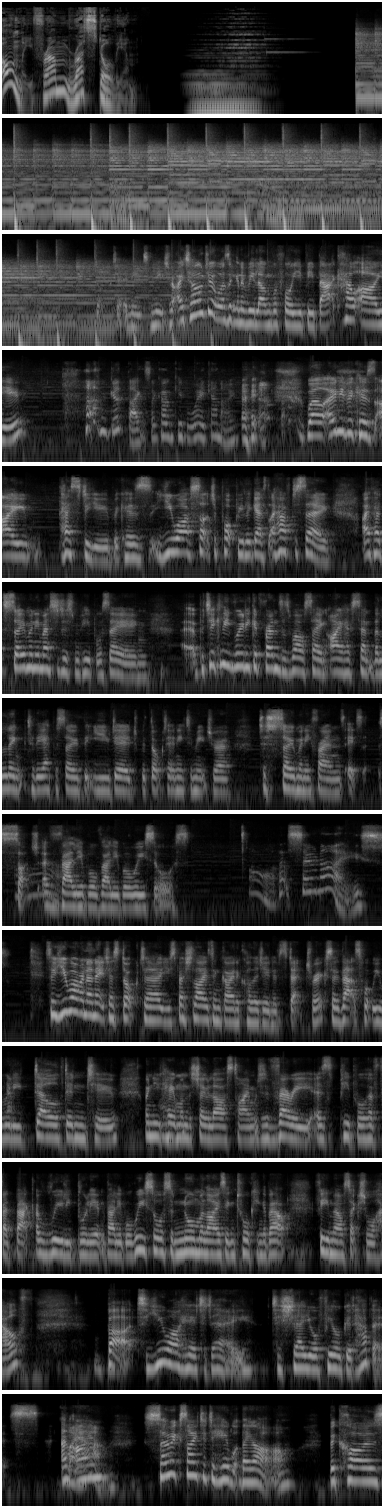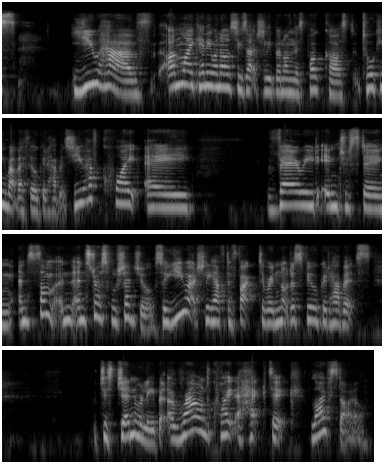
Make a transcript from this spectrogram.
Only from Rust-Oleum dr Anita Mitra. I told you it wasn't going to be long before you'd be back. How are you? I'm good, thanks. I can't keep away, can I? well, only because I pester you because you are such a popular guest. I have to say, I've had so many messages from people saying, Uh, particularly really good friends as well, saying I have sent the link to the episode that you did with Dr. Anita Mitra to so many friends. It's such oh. a ah. valuable, valuable resource. Oh, that's so nice. So you are an NHS doctor. You specialise in gynecology and obstetrics. So that's what we really yeah. delved into when you came mm-hmm. on the show last time, which is very, as people have fed back, a really brilliant, valuable resource and normalising talking about female sexual health. Mm-hmm. But you are here today to share your feel good habits, and I'm so excited to hear what they are because you have, unlike anyone else who's actually been on this podcast talking about their feel good habits, you have quite a varied, interesting, and some and, and, stressful schedule. So you actually have to factor in not just feel good habits just generally, but around quite a hectic lifestyle.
